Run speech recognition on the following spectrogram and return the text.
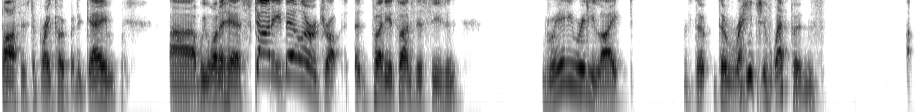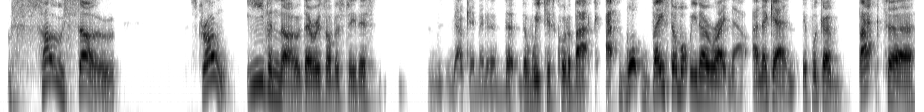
passes to break open a game. Uh, we want to hear Scotty Miller dropped plenty of times this season. Really, really like the the range of weapons. So so strong, even though there is obviously this. Okay, maybe the, the, the weakest quarterback at what based on what we know right now. And again, if we go back to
